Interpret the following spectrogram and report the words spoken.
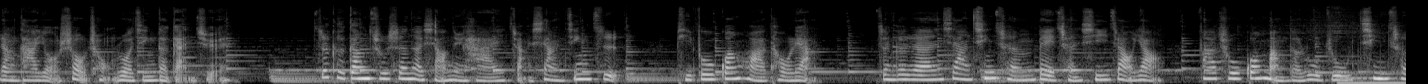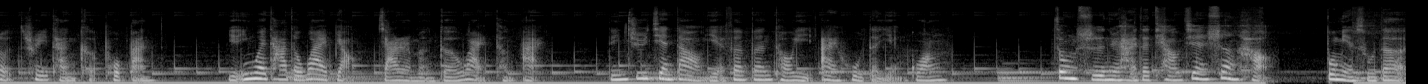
让她有受宠若惊的感觉。这个刚出生的小女孩长相精致，皮肤光滑透亮，整个人像清晨被晨曦照耀、发出光芒的露珠，清澈吹弹可破般。也因为她的外表，家人们格外疼爱。邻居见到也纷纷投以爱护的眼光。纵使女孩的条件甚好，不免俗的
